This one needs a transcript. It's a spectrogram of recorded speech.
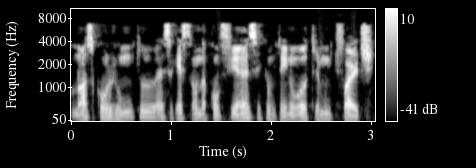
nosso conjunto, essa questão da confiança que um tem no outro é muito forte.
